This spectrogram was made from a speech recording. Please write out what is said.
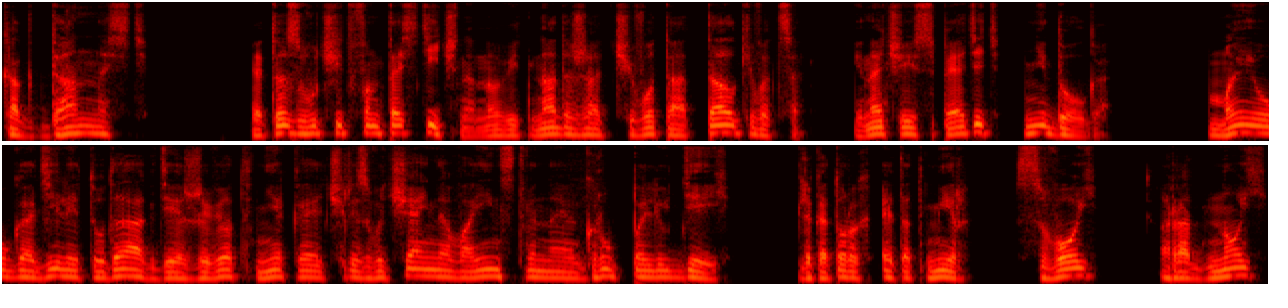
как данность. Это звучит фантастично, но ведь надо же от чего-то отталкиваться, иначе и спятить недолго. Мы угодили туда, где живет некая чрезвычайно воинственная группа людей, для которых этот мир свой, родной,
